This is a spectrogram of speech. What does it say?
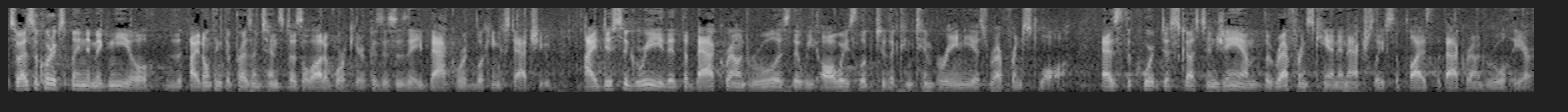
So, as the court explained to McNeill, I don't think the present tense does a lot of work here because this is a backward looking statute. I disagree that the background rule is that we always look to the contemporaneous referenced law. As the court discussed in JAM, the reference canon actually supplies the background rule here.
